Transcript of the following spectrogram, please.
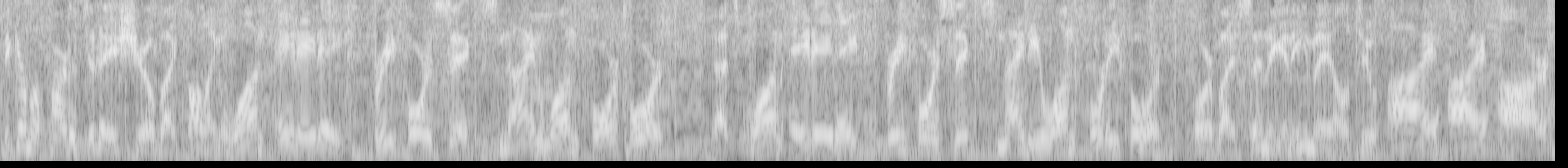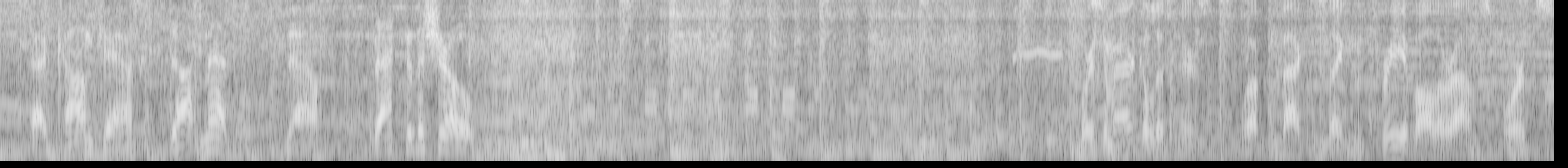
Become a part of today's show by calling 1 888 346 9144. That's 1 888 346 9144. Or by sending an email to IIR at Comcast.net. Now, back to the show. Voice America listeners, welcome back to segment three of All Around Sports,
